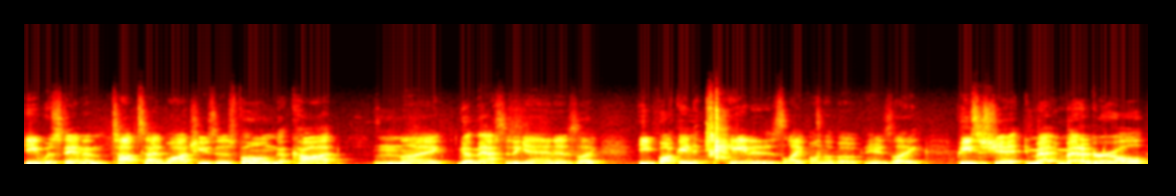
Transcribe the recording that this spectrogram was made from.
he was standing topside watch using his phone, got caught, and like got masted again. It's like he fucking hated his life on the boat. And he was like, piece of shit. Met met a girl,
